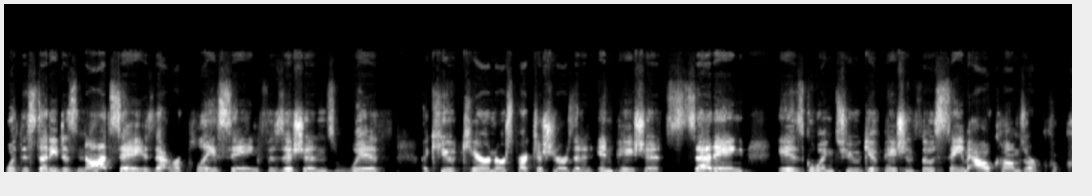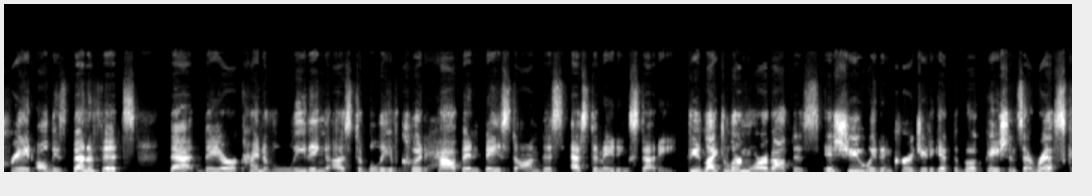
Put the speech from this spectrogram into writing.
what the study does not say is that replacing physicians with acute care nurse practitioners in an inpatient setting is going to give patients those same outcomes or create all these benefits that they are kind of leading us to believe could happen based on this estimating study. If you'd like to learn more about this issue, we'd encourage you to get the book Patients at Risk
